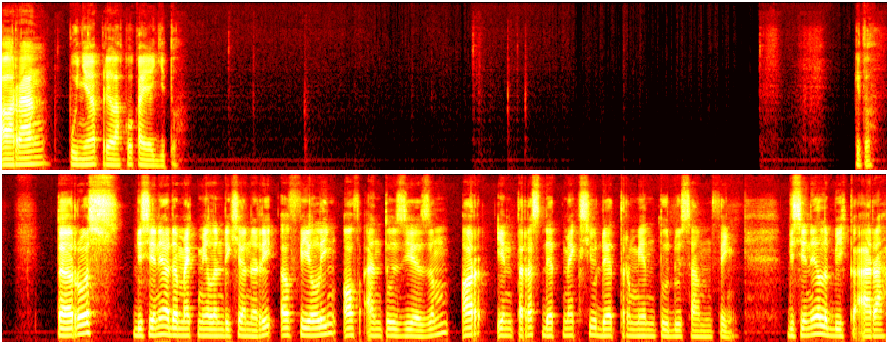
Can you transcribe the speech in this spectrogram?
orang punya perilaku kayak gitu. Gitu. Terus di sini ada Macmillan Dictionary, a feeling of enthusiasm or interest that makes you determined to do something. Di sini lebih ke arah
